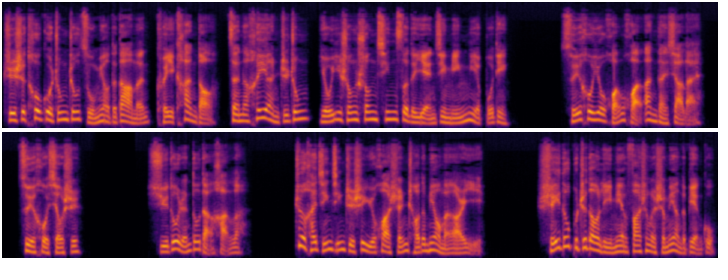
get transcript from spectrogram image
只是透过中州祖庙的大门，可以看到，在那黑暗之中，有一双双青色的眼睛明灭不定，随后又缓缓暗淡下来，最后消失。许多人都胆寒了，这还仅仅只是羽化神朝的庙门而已，谁都不知道里面发生了什么样的变故。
